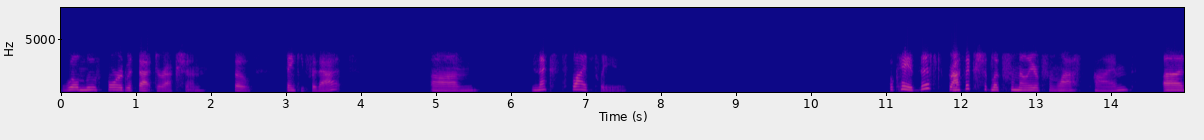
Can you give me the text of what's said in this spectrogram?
we'll move forward with that direction. So thank you for that. Um, next slide, please. Okay, this graphic should look familiar from last time. Uh,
